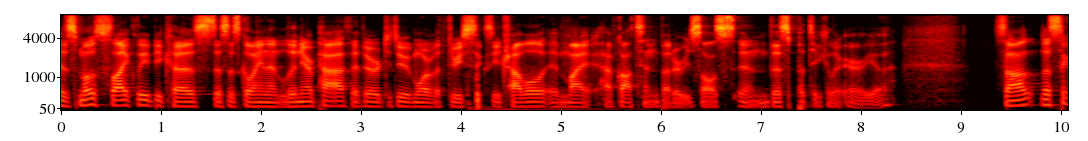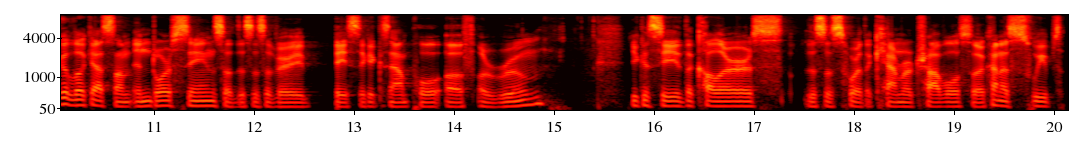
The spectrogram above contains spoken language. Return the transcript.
it's most likely because this is going in a linear path. If it were to do more of a 360 travel, it might have gotten better results in this particular area. So let's take a look at some indoor scenes. So this is a very basic example of a room you can see the colors. This is where the camera travels, so it kind of sweeps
